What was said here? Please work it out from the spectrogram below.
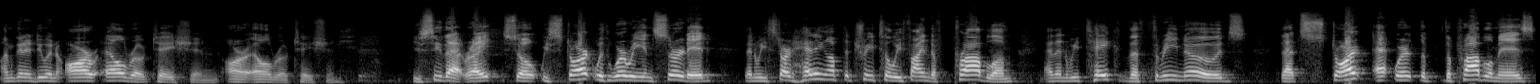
I'm going to do an RL rotation, RL rotation. You see that, right? So we start with where we inserted, then we start heading up the tree till we find a problem, and then we take the three nodes that start at where the, the problem is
